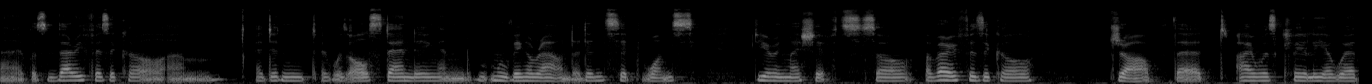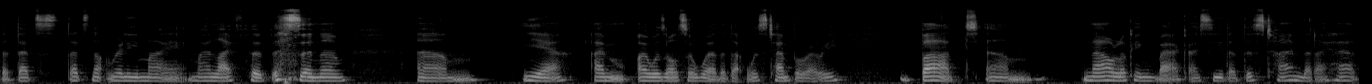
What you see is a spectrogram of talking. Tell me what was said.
Uh, it was very physical. Um, I didn't. It was all standing and moving around. I didn't sit once during my shifts. So a very physical job that I was clearly aware that that's that's not really my my life purpose. And um, um, yeah I'm I was also aware that that was temporary. But um, now looking back I see that this time that I had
